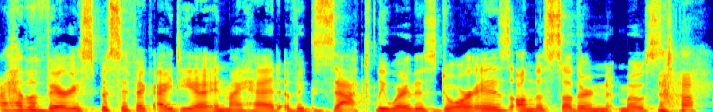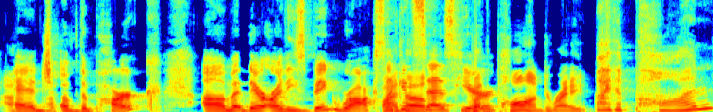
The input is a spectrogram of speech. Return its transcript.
I have a very specific idea in my head of exactly where this door is on the southernmost edge of the park. Um, there are these big rocks, By like the- it says by here. the pond, right? By the pond?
